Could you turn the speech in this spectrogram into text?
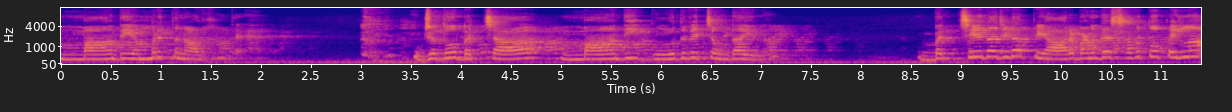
ਮਾਂ ਦੇ ਅੰਮ੍ਰਿਤ ਨਾਲ ਹੁੰਦਾ ਹੈ। ਜਦੋਂ ਬੱਚਾ ਮਾਂ ਦੀ ਗੋਦ ਵਿੱਚ ਆਉਂਦਾ ਹੈ ਨਾ, ਬੱਚੇ ਦਾ ਜਿਹੜਾ ਪਿਆਰ ਬਣਦਾ ਸਭ ਤੋਂ ਪਹਿਲਾਂ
